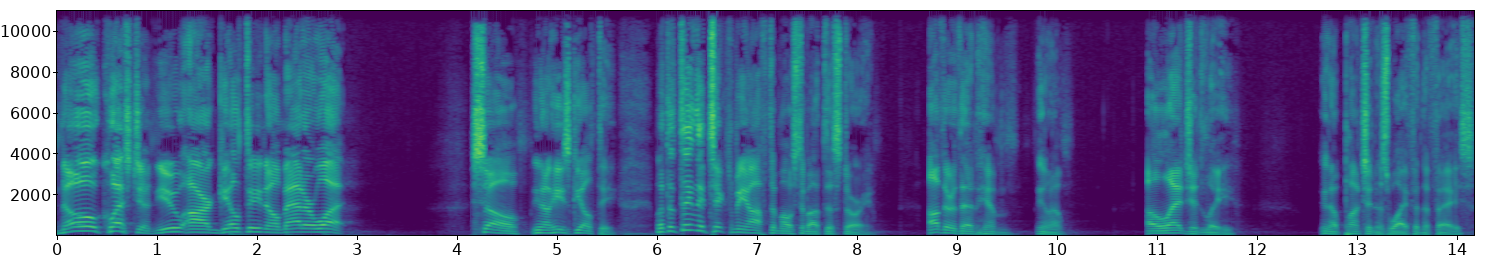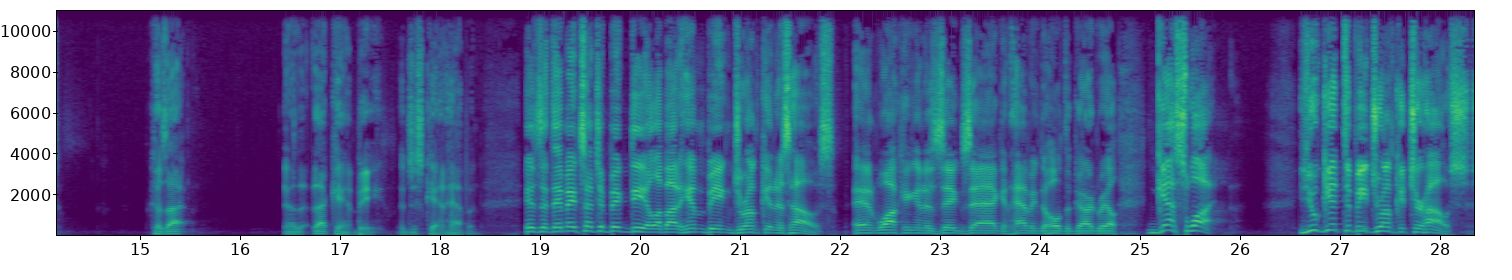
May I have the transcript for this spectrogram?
No question. You are guilty no matter what. So, you know, he's guilty. But the thing that ticked me off the most about this story, other than him, you know, allegedly, you know, punching his wife in the face, because I you know, that, that can't be. It just can't happen. Is that they made such a big deal about him being drunk in his house and walking in a zigzag and having to hold the guardrail. Guess what? You get to be drunk at your house.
